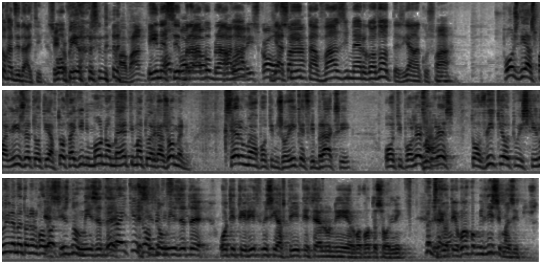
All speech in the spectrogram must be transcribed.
το Χατζηδάκη. Ο Σύντροφο. οποίος Αβάντι, είναι συ, κόκολο, μπράβο, μπράβο, αλαρισκόσα. γιατί τα βάζει με εργοδότες. Για να ακούσουμε. Α. Πώς διασφαλίζεται ότι αυτό θα γίνει μόνο με αίτημα του εργαζόμενου; Ξέρουμε από την ζωή και στην πράξη ότι πολλές Μα- φορές το δίκαιο του ισχυρού είναι με τον εργοδότη. Εσείς νομίζετε, Δεν λαϊκίζω εσείς αυτή τη- νομίζετε ότι τη ρύθμιση αυτή τη θέλουν οι εργοδότες όλοι; Δεν ξέρω. Διότι εγώ έχω μιλήσει μαζί τους.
